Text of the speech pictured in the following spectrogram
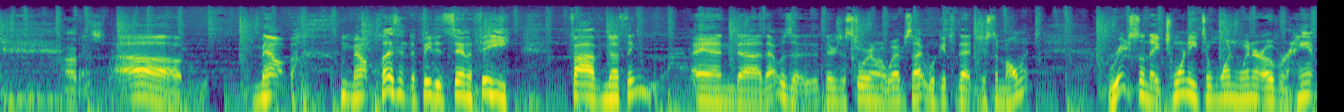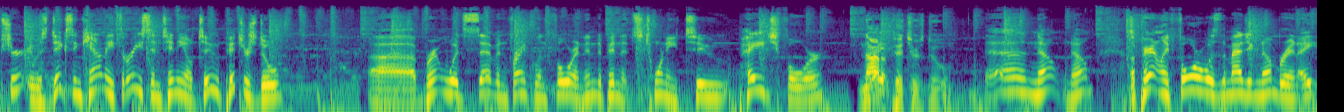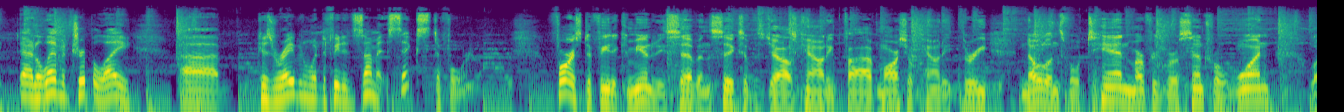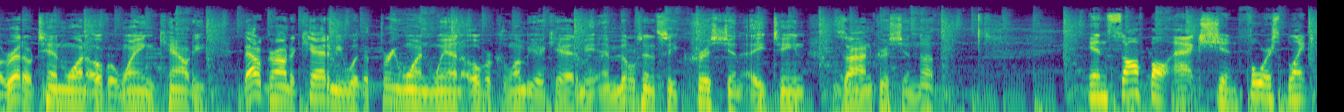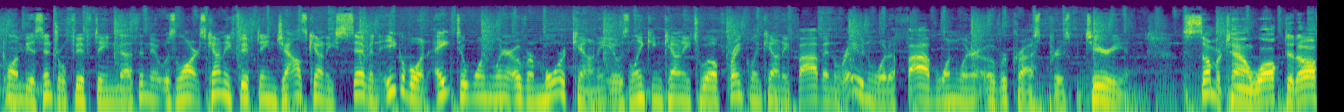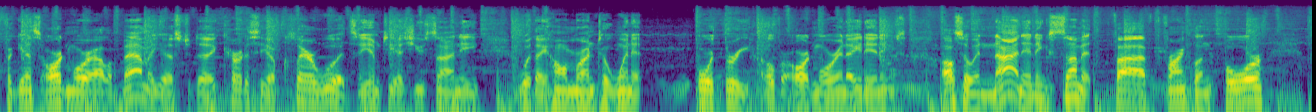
Obviously. Uh, Mount Mount Pleasant defeated Santa Fe five nothing, and uh, that was a. There's a story on our website. We'll get to that in just a moment. Richland a twenty to one winner over Hampshire. It was Dickson County three, Centennial two. Pitchers duel. Uh, Brentwood seven, Franklin four, and Independence twenty two. Page four. Not Ra- a pitcher's duel. uh, no, no. Apparently, four was the magic number in eight at eleven AAA because Ravenwood defeated Summit six to four. Forest defeated Community 7 6. It was Giles County 5, Marshall County 3, Nolensville 10, Murfreesboro Central 1, Loretto 10 1 over Wayne County. Battleground Academy with a 3 1 win over Columbia Academy, and Middle Tennessee Christian 18, Zion Christian nothing. In softball action, Forest blanked Columbia Central 15 nothing. It was Lawrence County 15, Giles County 7, Eagleville an 8 to 1 winner over Moore County. It was Lincoln County 12, Franklin County 5, and Ravenwood a 5 1 winner over Christ Presbyterian. Summertown walked it off against Ardmore, Alabama yesterday, courtesy of Claire Woods, the MTSU signee, with a home run to win it 4 3 over Ardmore in eight innings. Also in nine innings, Summit 5, Franklin 4.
